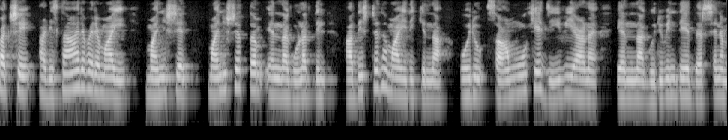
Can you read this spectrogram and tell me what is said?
പക്ഷേ അടിസ്ഥാനപരമായി മനുഷ്യൻ മനുഷ്യത്വം എന്ന ഗുണത്തിൽ അധിഷ്ഠിതമായിരിക്കുന്ന ഒരു സാമൂഹ്യ ജീവിയാണ് എന്ന ഗുരുവിന്റെ ദർശനം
